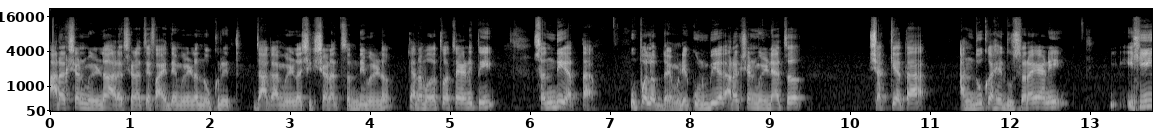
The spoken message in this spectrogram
आरक्षण मिळणं आरक्षणाचे फायदे मिळणं नोकरीत जागा मिळणं शिक्षणात संधी मिळणं त्यांना महत्त्वाचं आहे आणि ती संधी आत्ता उपलब्ध आहे. म्हणजे कुणबी आरक्षण मिळण्याचं शक्यता अंधुक आहे दुसरं आहे आणि ही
